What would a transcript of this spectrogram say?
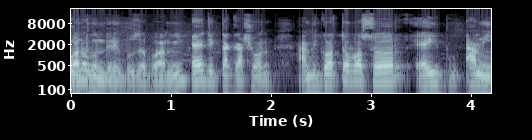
কতক্ষণ ধরে বুঝাবো আমি? এই দিকটা টাকা শোন। আমি গত বছর এই আমি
